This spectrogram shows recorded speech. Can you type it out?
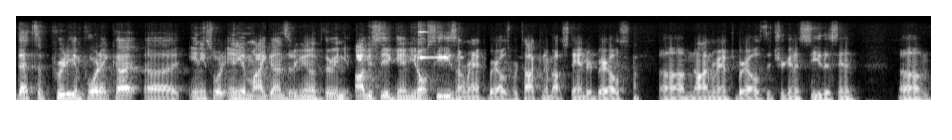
that's a pretty important cut. Uh, any sort, any of my guns that are going through, and obviously, again, you don't see these on ramped barrels. We're talking about standard barrels, um, non-ramped barrels that you're going to see this in. Um,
